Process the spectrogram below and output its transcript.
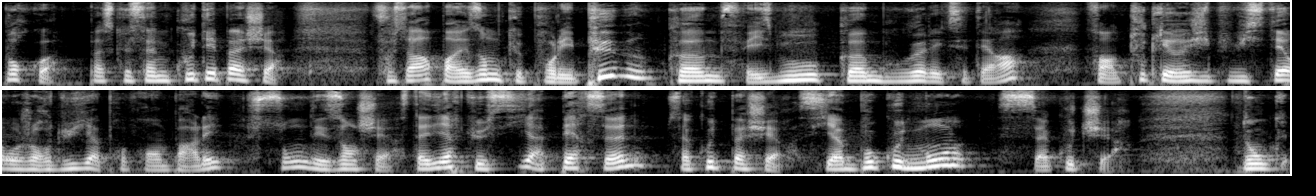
Pourquoi? Parce que ça ne coûtait pas cher. Il faut savoir par exemple que pour les pubs, comme Facebook, comme Google, etc., enfin toutes les régies publicitaires aujourd'hui à proprement parler, sont des enchères. C'est-à-dire que s'il y a personne, ça coûte pas cher. S'il y a beaucoup de monde, ça coûte cher. Donc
